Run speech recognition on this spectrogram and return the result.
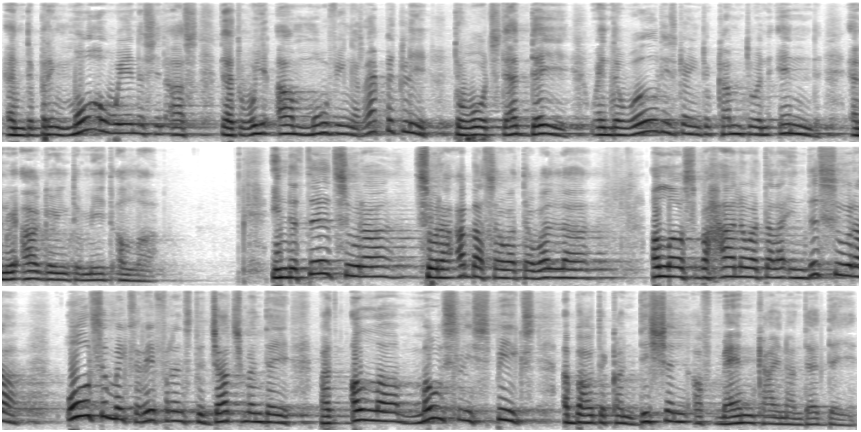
and to bring more awareness in us that we are moving rapidly towards that day when the world is going to come to an end and we are going to meet Allah. In the third surah, Surah Abasa wa Tawalla, Allah subhanahu wa ta'ala in this surah also makes reference to Judgment Day, but Allah mostly speaks about the condition of mankind on that day.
